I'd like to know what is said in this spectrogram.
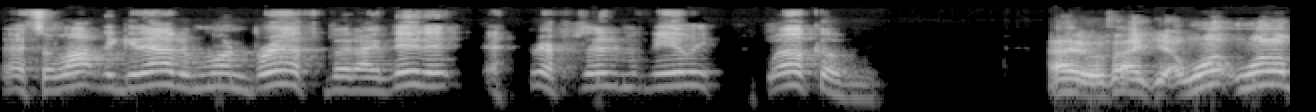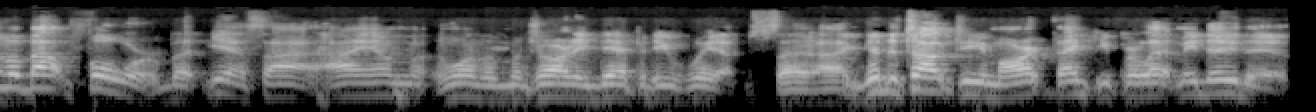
That's a lot to get out in one breath, but I did it. Representative McNeely, welcome. Hey, well, thank you. One, one of about four, but yes, I, I am one of the majority deputy whips. So uh, good to talk to you, Mark. Thank you for letting me do this.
